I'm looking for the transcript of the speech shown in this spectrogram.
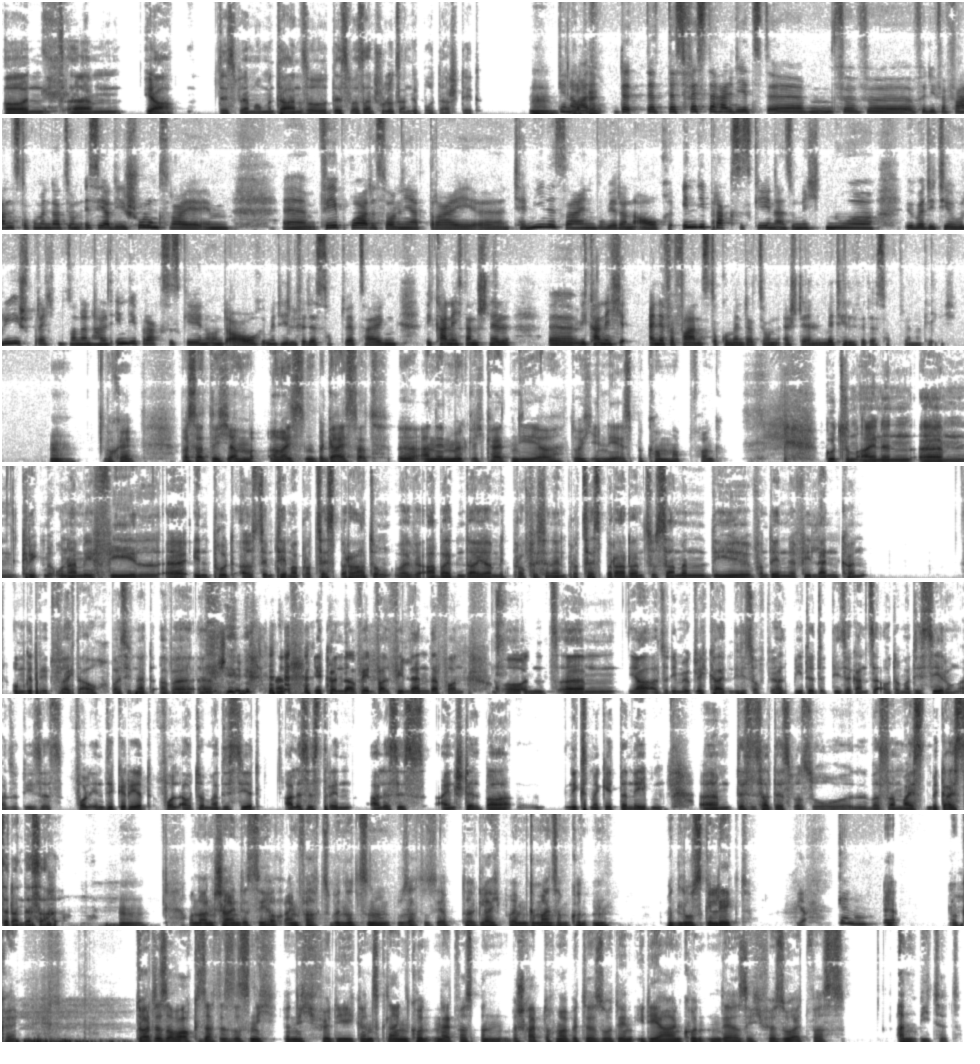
Und ähm, ja, das wäre momentan so das, was an Schulungsangebot da steht. Mhm. Genau, okay. also das, das Feste halt jetzt ähm, für, für, für die Verfahrensdokumentation ist ja die Schulungsreihe im äh, Februar. Das sollen ja drei äh, Termine sein, wo wir dann auch in die Praxis gehen, also nicht nur über die Theorie sprechen, sondern halt in die Praxis gehen und auch mit Hilfe der Software zeigen, wie kann ich dann schnell, äh, wie kann ich eine Verfahrensdokumentation erstellen, mit Hilfe der Software natürlich. Mhm. Okay. Was hat dich am meisten begeistert äh, an den Möglichkeiten, die ihr durch Ineas bekommen habt, Frank? Gut, zum einen ähm, kriegt man unheimlich viel äh, Input aus dem Thema Prozessberatung, weil wir arbeiten da ja mit professionellen Prozessberatern zusammen, die von denen wir viel lernen können umgedreht vielleicht auch, weiß ich nicht, aber äh, stimmt. ne? wir können da auf jeden Fall viel lernen davon. Und ähm, ja, also die Möglichkeiten, die die Software halt bietet, diese ganze Automatisierung, also dieses voll integriert, voll automatisiert, alles ist drin, alles ist einstellbar, nichts mehr geht daneben. Ähm, das ist halt das, was so, was am meisten begeistert an der Sache. Hm. Und anscheinend ist sie auch einfach zu benutzen. Du sagtest, ihr habt da gleich beim gemeinsamen Kunden mit losgelegt. Ja. Genau. Ja. Okay. Du hattest aber auch gesagt, es ist nicht, nicht für die ganz kleinen Kunden etwas. Beschreib doch mal bitte so den idealen Kunden, der sich für so etwas anbietet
